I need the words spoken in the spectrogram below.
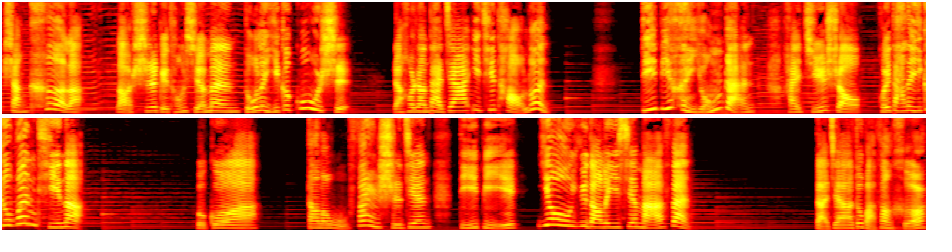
上课了，老师给同学们读了一个故事，然后让大家一起讨论。迪比很勇敢，还举手回答了一个问题呢。不过，到了午饭时间，迪比又遇到了一些麻烦。大家都把饭盒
